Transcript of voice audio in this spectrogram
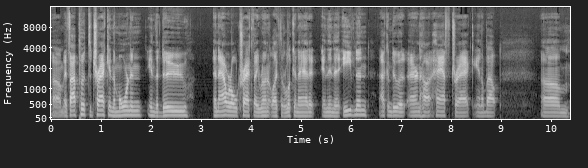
Um, if I put the track in the morning in the dew, an hour old track, they run it like they're looking at it. And then in the evening, I can do an hour and a half track in about, um,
